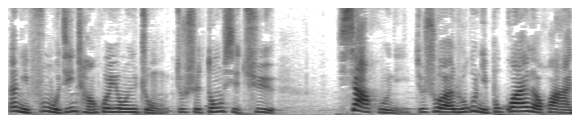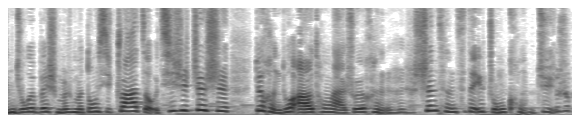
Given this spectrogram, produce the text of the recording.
那你父母经常会用一种就是东西去。吓唬你，就说如果你不乖的话，你就会被什么什么东西抓走。其实这是对很多儿童来说有很深层次的一种恐惧。就是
